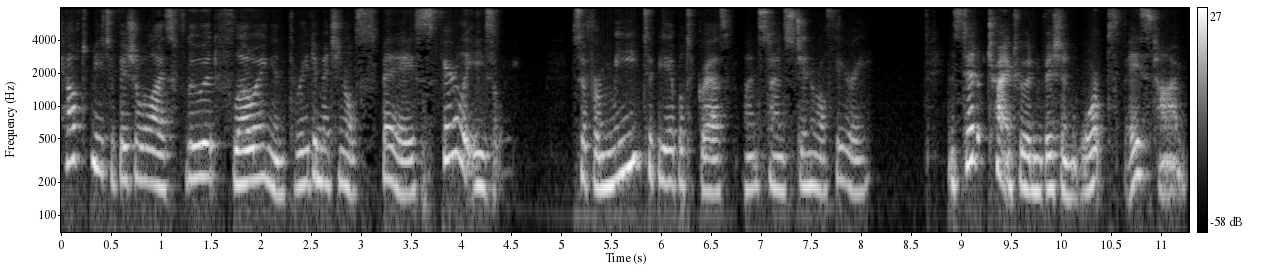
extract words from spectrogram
helped me to visualize fluid flowing in three-dimensional space fairly easily. So for me to be able to grasp Einstein's general theory, instead of trying to envision warped space-time,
